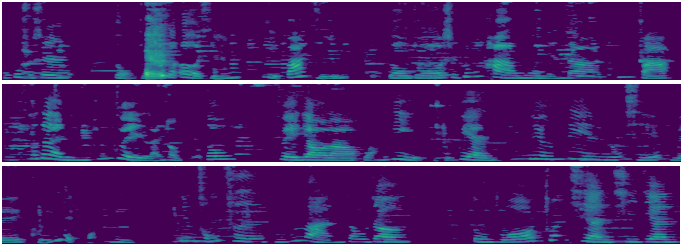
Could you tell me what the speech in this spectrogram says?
的故事是《董卓的恶行》第八集。董卓是东汉末年的军阀，他带领军队来到都，废掉了皇帝刘辩，并立刘协为傀儡皇帝，并从此独揽朝政。董卓专宪期间，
